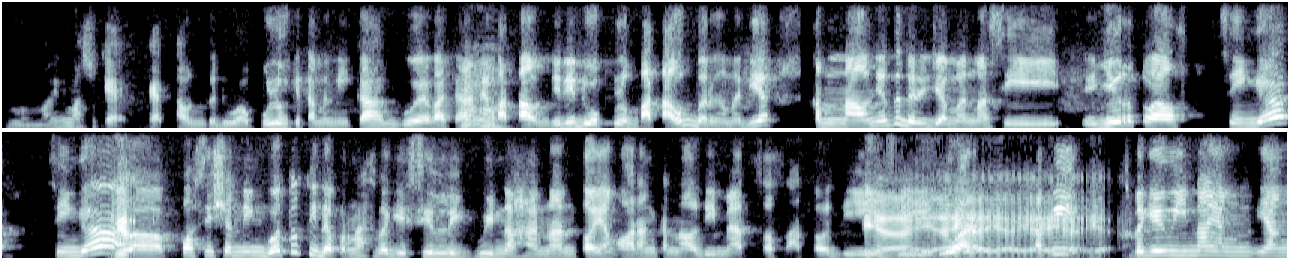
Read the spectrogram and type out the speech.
memang ini masuk kayak kayak tahun ke-20 kita menikah gue pacaran Heeh. 4 tahun jadi 24 tahun bareng sama dia kenalnya tuh dari zaman masih year 12 sehingga sehingga Ya. eh, positioning gue tuh tidak pernah sebagai si Ligwina Hananto yang orang kenal di medsos atau di, Iya, di iya, luar iya, iya, Tapi iya, iya. sebagai Wina yang yang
